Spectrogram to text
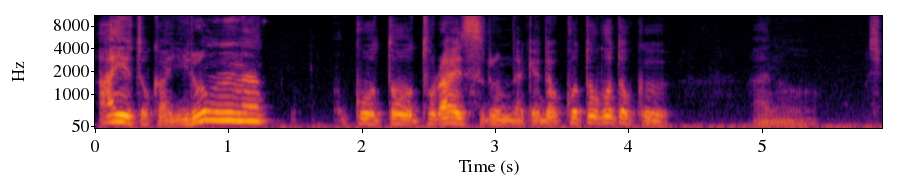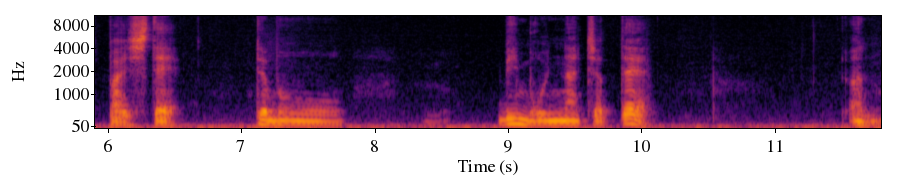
鮎とかいろんなことをトライするんだけどことごとくあの失敗してでも貧乏になっちゃってあの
